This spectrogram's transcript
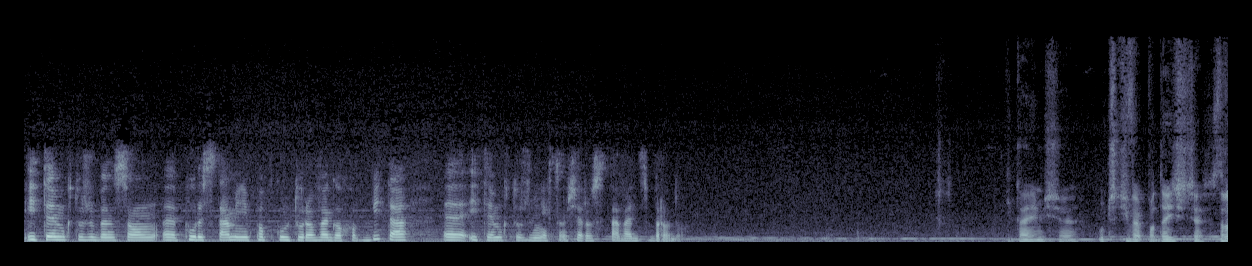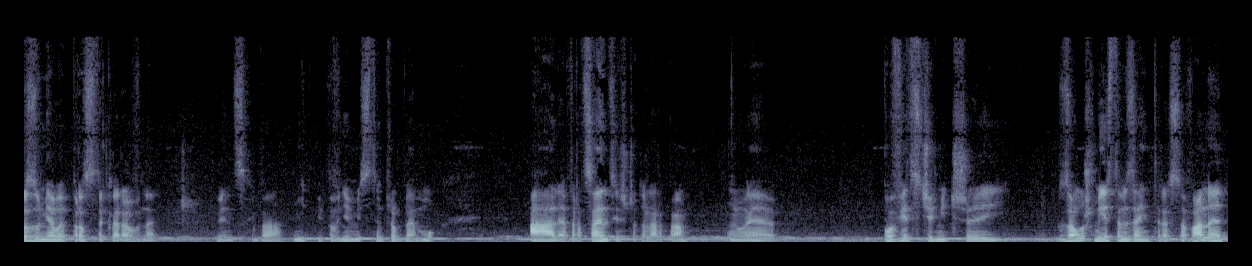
i tym, którzy są e, purystami popkulturowego hobbita e, i tym, którzy nie chcą się rozstawać z brodą. Wydaje mi się uczciwe podejście, zrozumiałe, proste, klarowne, więc chyba nikt nie powinien mieć z tym problemu. Ale wracając jeszcze do LARPa, e, powiedzcie mi, czy załóżmy, jestem zainteresowany,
